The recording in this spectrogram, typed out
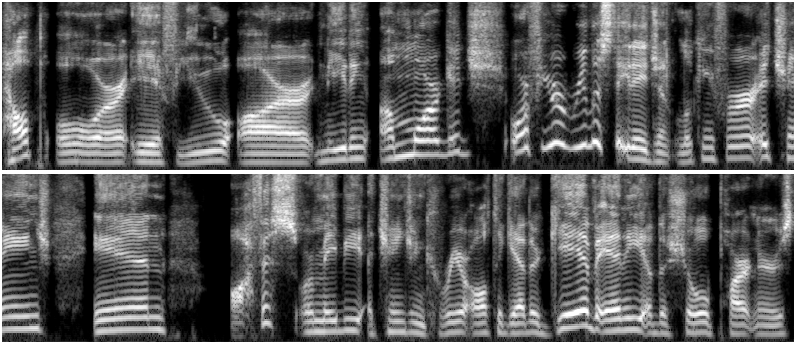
help, or if you are needing a mortgage, or if you're a real estate agent looking for a change in office or maybe a change in career altogether, give any of the show partners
